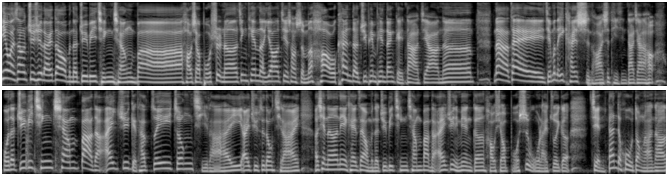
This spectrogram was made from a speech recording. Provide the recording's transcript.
天晚上继续来到我们的 GB 清枪吧，好小博士呢，今天呢又要介绍什么好看的 G 片片单给大家呢？那在节目的一开始的话，还是提醒大家了哈，我的 GB 清枪吧的 IG 给它追踪起来，IG 追踪起来，而且呢，你也可以在我们的 GB 清枪吧的 IG 里面跟好小博士五来做一个。简单的互动啦，那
